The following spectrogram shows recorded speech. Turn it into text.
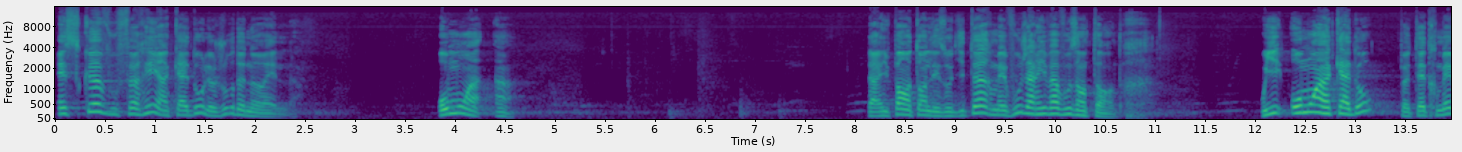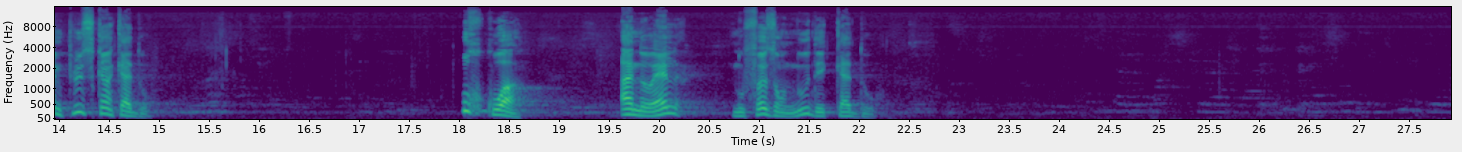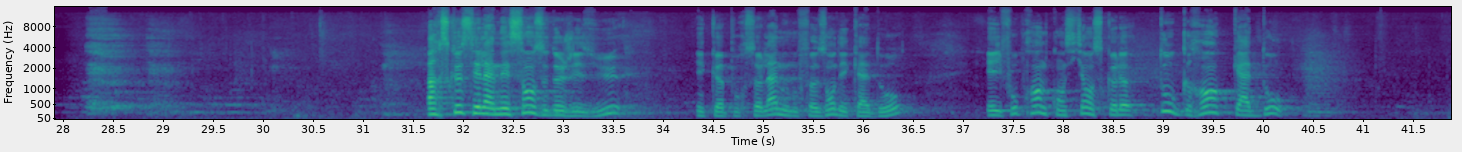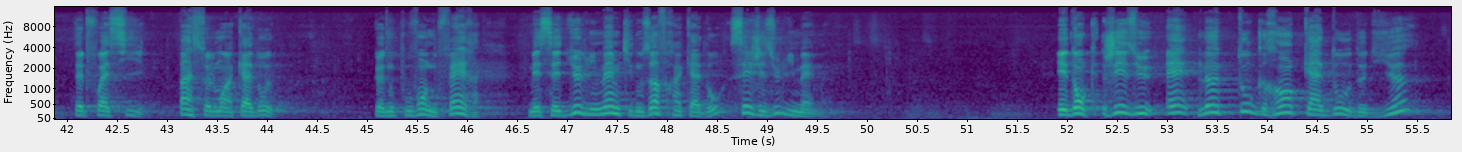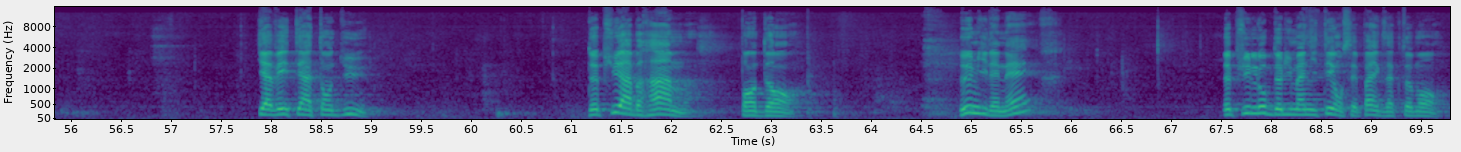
est-ce que vous ferez un cadeau le jour de Noël? Au moins un. J'arrive pas à entendre les auditeurs, mais vous, j'arrive à vous entendre. Oui, au moins un cadeau, peut-être même plus qu'un cadeau. Pourquoi à Noël nous faisons-nous des cadeaux? Parce que c'est la naissance de Jésus et que pour cela nous nous faisons des cadeaux. Et il faut prendre conscience que le tout grand cadeau, cette fois-ci, pas seulement un cadeau que nous pouvons nous faire, mais c'est Dieu lui-même qui nous offre un cadeau, c'est Jésus lui-même. Et donc Jésus est le tout grand cadeau de Dieu qui avait été attendu depuis Abraham pendant deux millénaires. Depuis l'aube de l'humanité, on ne sait pas exactement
